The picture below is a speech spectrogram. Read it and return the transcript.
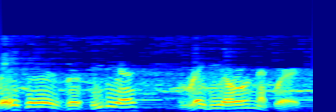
This is the CBS Radio Network.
